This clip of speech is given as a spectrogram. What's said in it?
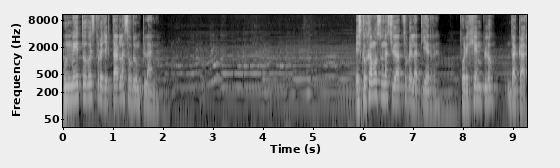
Un método es proyectarla sobre un plano. Escojamos una ciudad sobre la Tierra, por ejemplo, Dakar.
